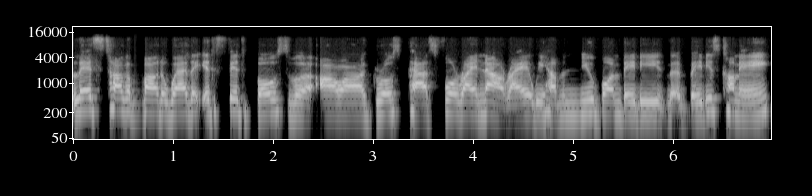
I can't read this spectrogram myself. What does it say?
let's talk about whether it fits both of our growth paths for right now, right? We have a newborn baby, babies coming,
